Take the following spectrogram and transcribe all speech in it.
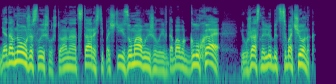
Я давно уже слышал, что она от старости почти из ума выжила и вдобавок глухая, и ужасно любит собачонок.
